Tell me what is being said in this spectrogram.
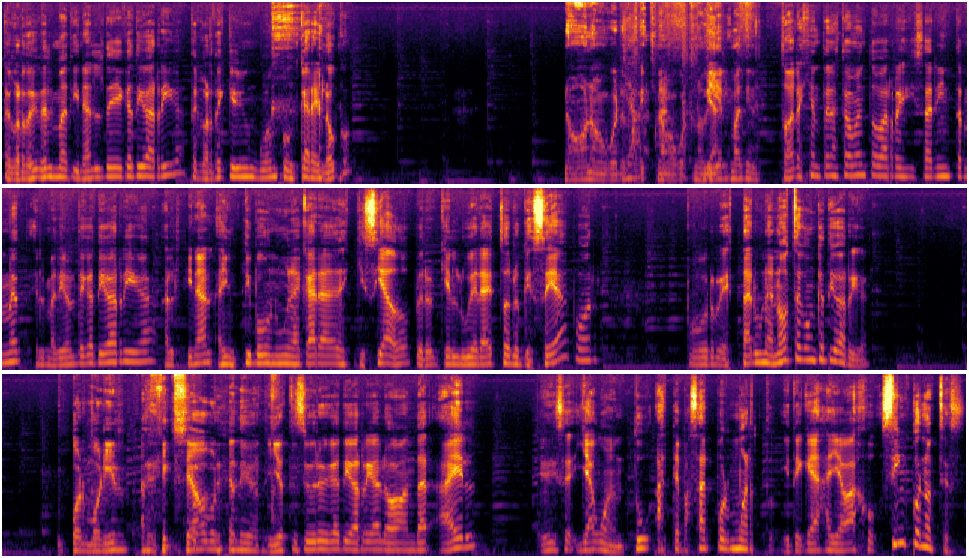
te acordáis del matinal de Katy Barriga? ¿Te acordáis que había un guan con cara de loco? No, no me acuerdo. Ya, no me acuerdo. No vi el matinal. Toda la gente en este momento va a revisar en internet el material de Katy Barriga. Al final hay un tipo con una cara de desquiciado, pero que él hubiera hecho lo que sea por, por estar una noche con Katy Barriga. Por morir asfixiado por Katy Y Barriga. yo estoy seguro que Katy Barriga lo va a mandar a él. Y dice, ya weón, tú hazte pasar por muerto y te quedas allá abajo cinco noches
